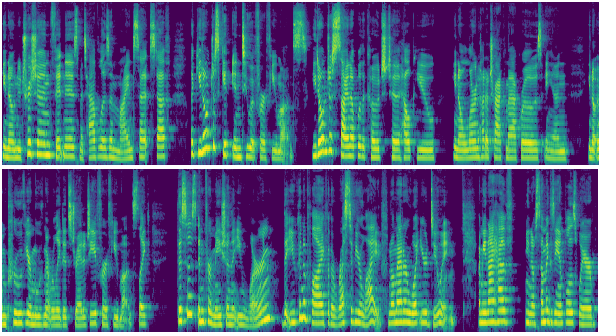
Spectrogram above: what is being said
you know, nutrition, fitness, metabolism, mindset stuff, like you don't just get into it for a few months. You don't just sign up with a coach to help you, you know, learn how to track macros and, you know, improve your movement related strategy for a few months. Like this is information that you learn that you can apply for the rest of your life, no matter what you're doing. I mean, I have, you know, some examples where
